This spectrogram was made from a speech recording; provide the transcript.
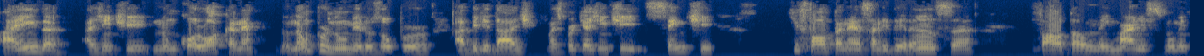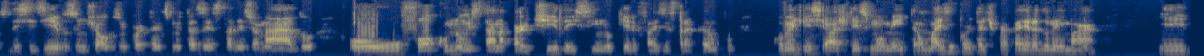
ainda a gente não coloca, né, não por números ou por habilidade, mas porque a gente sente que falta né, essa liderança, falta um Neymar nesses momentos decisivos, em jogos importantes muitas vezes está lesionado, ou o foco não está na partida e sim no que ele faz extracampo. Como eu disse, eu acho que esse momento é o mais importante para a carreira do Neymar e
